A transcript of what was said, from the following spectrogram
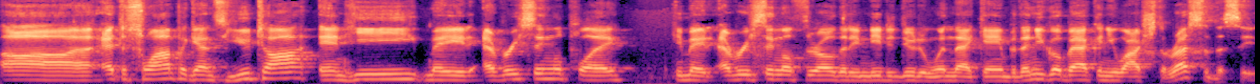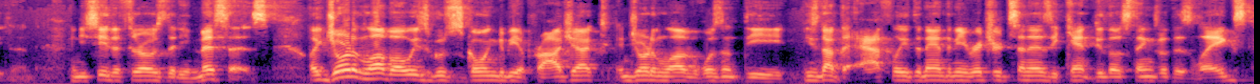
uh, at the Swamp against Utah, and he made every single play he made every single throw that he needed to do to win that game. But then you go back and you watch the rest of the season and you see the throws that he misses. Like Jordan Love always was going to be a project, and Jordan Love wasn't the he's not the athlete that Anthony Richardson is. He can't do those things with his legs.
